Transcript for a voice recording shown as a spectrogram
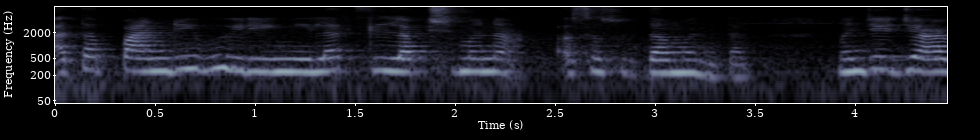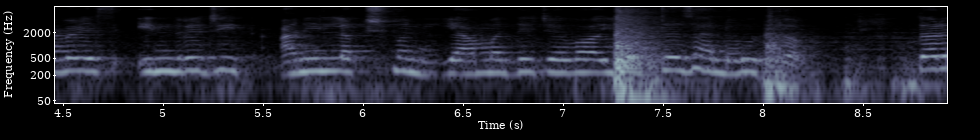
आता पांढरी भुईरिंगणीलाच लक्ष्मणा असं सुद्धा म्हणतात. म्हणजे ज्यावेळेस इंद्रजित आणि लक्ष्मण यामध्ये जेव्हा युद्ध झालं होतं तर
